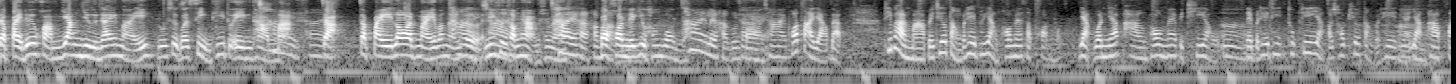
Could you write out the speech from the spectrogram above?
จะไปด้วยความยั่งยืนได้ไหม รู้สึกว่าสิ่งที่ตัวเองทำอะใช่ใช่ จะจะไปรอดไหมว่างั้นเถอะใช่นี่คือใช่คำถามใช่ไหมใช่ค่ะคำถาม บอกคอนเน็กอยู่ข้างบน ใช่เลยค่ะคุณปอใช่ ใช่ เพราะตายอยากแบบ ที่ผ่านมาไปเที่ยวต่างประเทศทุกอย่างพ่อแม่ซัพพอร์ตหมดอยากวันเนี้ยพาคุณพ่อคุณแม่ไปเที่ยวอ่าในประเทศที่ทุกที่อยากเขาชอบเที่ยวต่างประเทศเนี่ยอ่าอยากพาไป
